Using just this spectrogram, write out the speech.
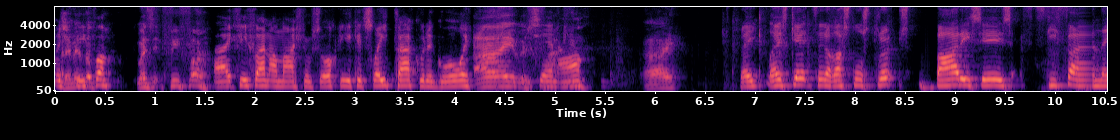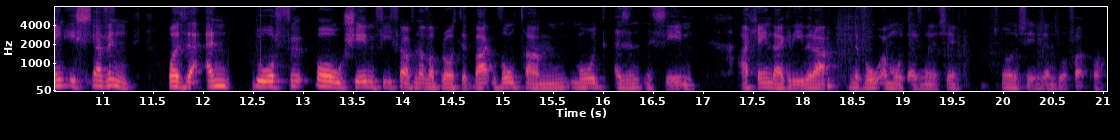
was I remember- FIFA. Was it FIFA? Aye, FIFA International Soccer. You could slide tackle the goalie. Aye, it was Sent fucking. off. Aye. Right, let's get to the listeners' trips. Barry says FIFA 97 was the indoor football. Shame FIFA have never brought it back. Volta mode isn't the same. I kind of agree with that. The Volta mode isn't the same. It's not the same as indoor football.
